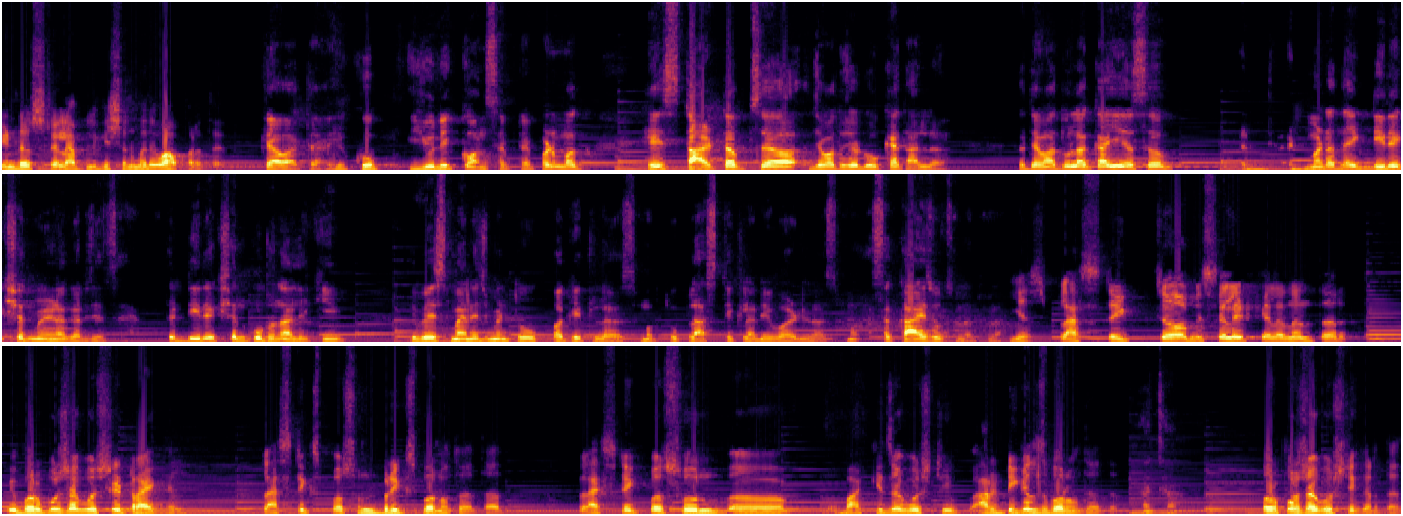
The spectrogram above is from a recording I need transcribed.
इंडस्ट्रियल ऍप्लिकेशनमध्ये वापरता येतं. त्या बात आहे ही खूप युनिक कॉन्सेप्ट आहे. पण मग हे स्टार्टअपचं जेव्हा तुझ्या डोक्यात आलं तर तेव्हा तुला काही असं म्हणतात ना एक डिरेक्शन मिळणं गरजेचं आहे. तर डिरेक्शन कुठून आली? की वेस्ट मॅनेजमेंट तू बघितलंस मग तू प्लास्टिकला निवडलंस मग असं काय सुचलं तुला? येस प्लास्टिक जेव्हा मी सिलेक्ट केल्यानंतर मी भरपूरशा गोष्टी ट्राय केल्या. प्लास्टिक्सपासून ब्रिक्स बनवता येतात. प्लास्टिकपासून बाकीच्या गोष्टी आर्टिकल्स बनवता येतात. अच्छा. भरपूरशा गोष्टी करतात.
